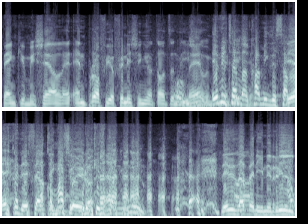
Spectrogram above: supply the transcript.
Thank you, Michelle. And, and Prof, you're finishing your thoughts on Oh, the issue man. of Every time I'm coming, there's some yeah, there's a something commercial going break is coming in. this is happening in real time.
